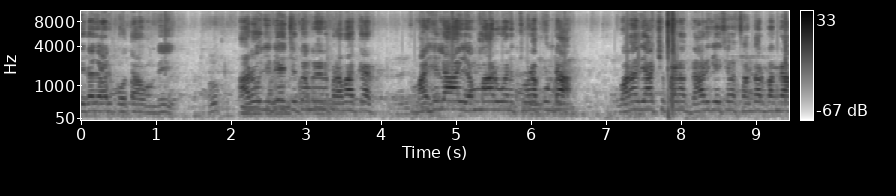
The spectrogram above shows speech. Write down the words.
దిగజారిపోతూ ఉంది. ఆ రోజు ఇదే చింతమనేని ప్రభాకర్ మహిళా ఎంఆర్ఓ అని చూడకుండా వనజాక్షి పైన దాడి చేసిన సందర్భంగా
